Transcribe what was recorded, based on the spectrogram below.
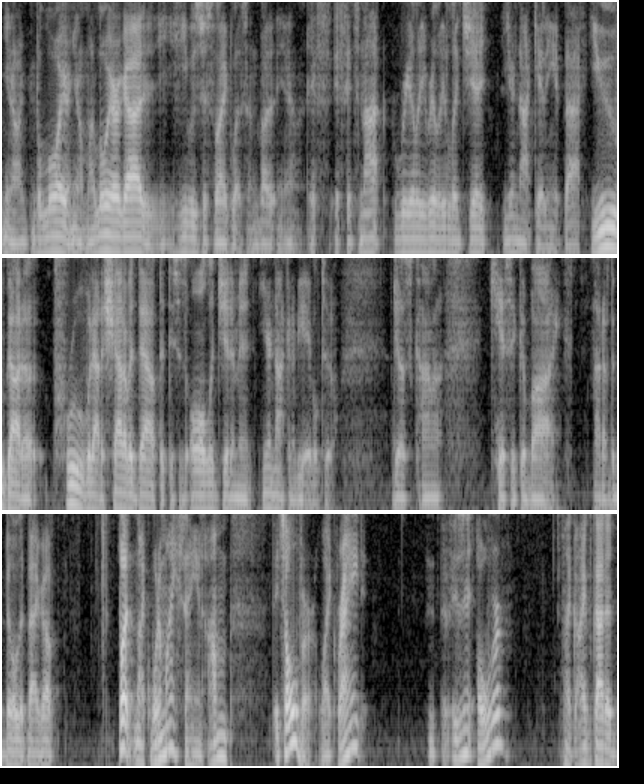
you know the lawyer, you know my lawyer guy, he was just like, listen, but you know if if it's not really really legit, you're not getting it back. You've got to prove without a shadow of a doubt that this is all legitimate. You're not going to be able to. Just kind of kiss it goodbye. I'd have to build it back up. But like, what am I saying? I'm. It's over. Like, right? Isn't it over? Like I've got to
